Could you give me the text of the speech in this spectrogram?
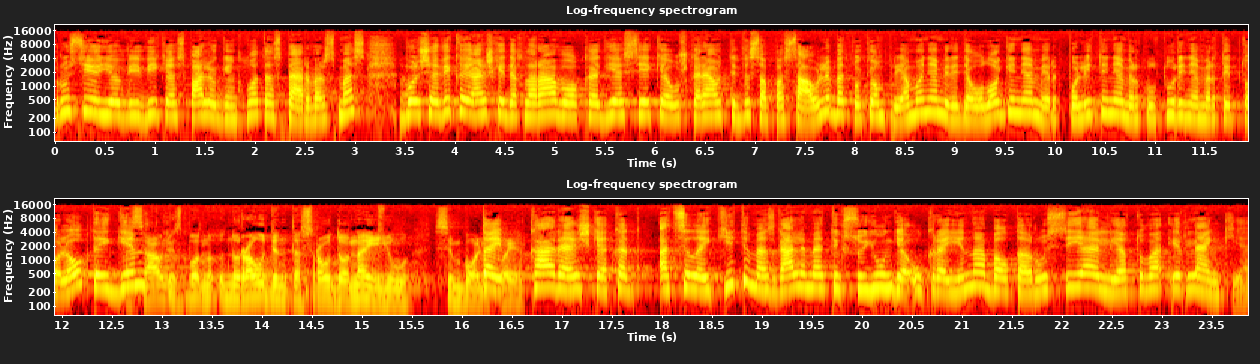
Rusijoje jau įvykė spalio ginkluotas perversmas, bolševikai aiškiai deklaravo, kad jie siekia užkariauti visą pasaulį, bet kokiom priemonėm ir ideologiniam, ir politiniam, ir kultūriniam, ir taip toliau. Taigi, pasaulis buvo nu, nuraudintas raudonai jų simbolikoje. Taip, ką reiškia, kad atsilaikyti mes galime tik sujungę Ukrainą, Baltarusiją, Lietuvą ir Lenkiją.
